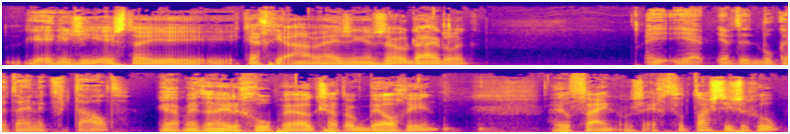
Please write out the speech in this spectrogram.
die energie is er. Je, je krijgt die aanwijzingen zo duidelijk. Je, je hebt het boek uiteindelijk vertaald. Ja, met een hele groep. Hè. Ook zat ook Belgen in. Heel fijn. Dat was echt een fantastische groep.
